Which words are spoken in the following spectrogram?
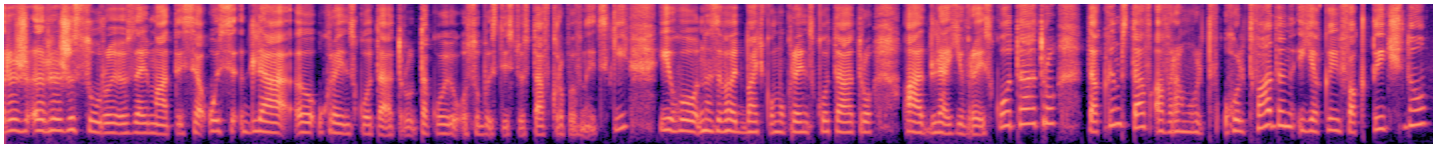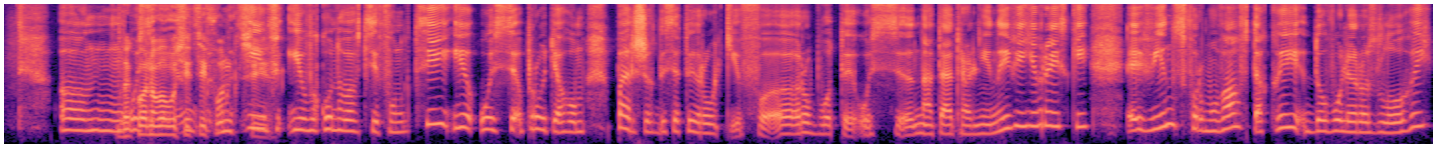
реж- режисурою займатися. Ось для е, українського театру такою особистістю став Кропивницький. Його називають батьком українського театру. А для єврейського театру таким став Авраам Гольдфаден, який фактично ем, Виконував ось, усі ці е, функції? І, і виконував ці функції. І ось протягом перших десяти років е, роботи ось на театральній ниві єврейській е, він сформував такий доволі розлогий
